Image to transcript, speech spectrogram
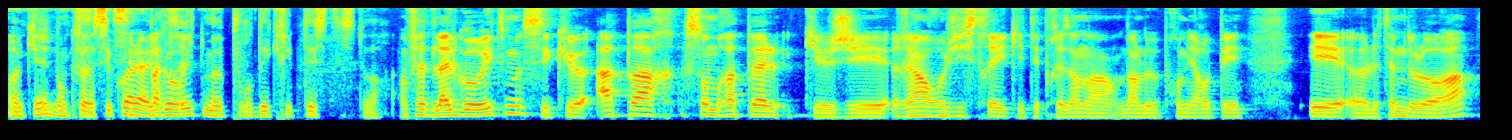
Ok, donc euh, c'est quoi l'algorithme pour décrypter cette histoire? En fait, l'algorithme, c'est que, à part Sombre Rappel, que j'ai réenregistré, qui était présent dans, dans le premier EP, et euh, le thème de Laura,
